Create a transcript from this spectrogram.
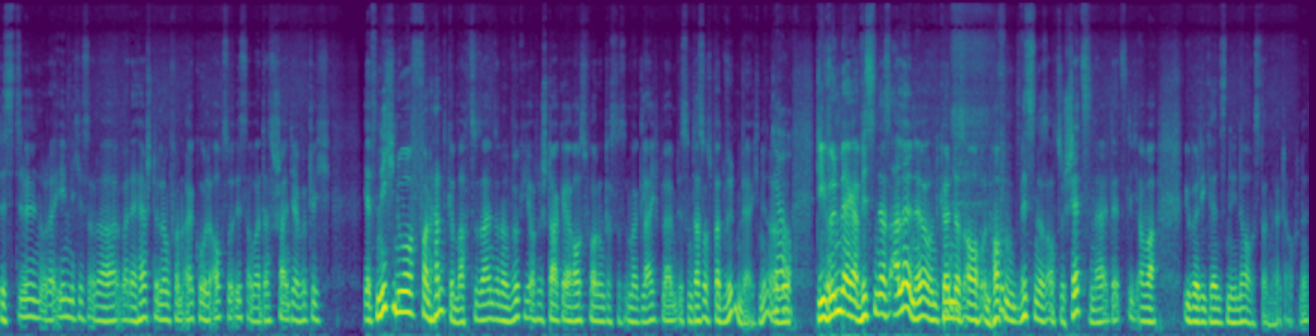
Destillen oder ähnliches oder bei der Herstellung von Alkohol auch so ist, aber das scheint ja wirklich jetzt nicht nur von Hand gemacht zu sein, sondern wirklich auch eine starke Herausforderung, dass das immer gleichbleibend ist und das aus Bad Württemberg. Ne? Also ja, die Württemberger wissen das alle ne? und können das auch und hoffen, wissen das auch zu schätzen halt letztlich, aber über die Grenzen hinaus dann halt auch. Ne?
